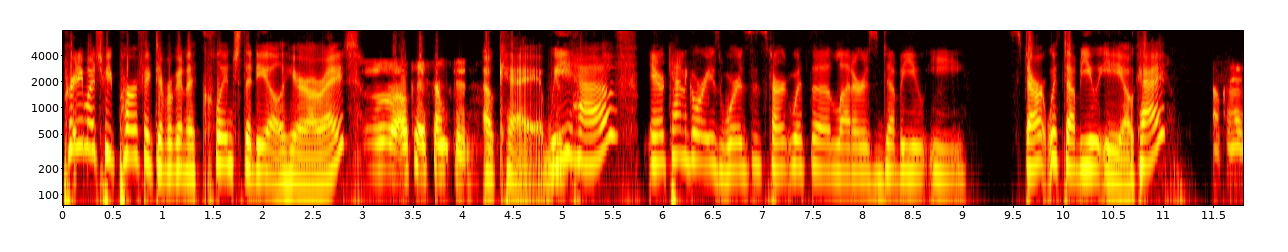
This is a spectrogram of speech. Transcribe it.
pretty much be perfect if we're going to clinch the deal here, all right? Uh, okay, sounds good. Okay. We have Your category is words that start with the letters W E. start with WE, okay? Okay.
